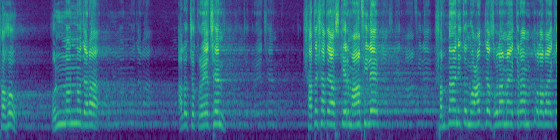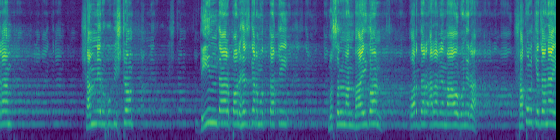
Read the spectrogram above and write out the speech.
সহ অন্যান্য যারা আলোচক রয়েছেন, সাথে সাথে আজকের মাহফিলে সম্মানিত মুআজ্জাজ ওলামা একরাম, তোলাবা একরাম, সামনের উপবিষ্ট, দিনদার পরহেজগার মুত্তাকি, মুসলমান ভাইগণ, পর্দার আড়ালে মা ও বোনেরা, সকলকে জানাই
